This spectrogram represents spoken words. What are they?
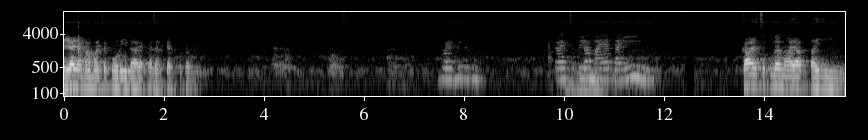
या या मामाच्या पोरीला एका झटक्यात पटवली डोळ्यातली होती. काय चुकलं माया ताई? काय चुकलं माया ताई?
